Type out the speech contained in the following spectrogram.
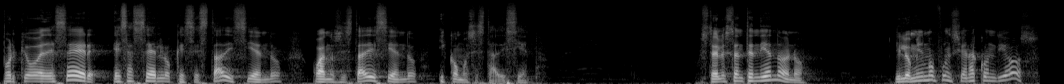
Porque obedecer es hacer lo que se está diciendo, cuando se está diciendo y cómo se está diciendo. ¿Usted lo está entendiendo o no? Y lo mismo funciona con Dios.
